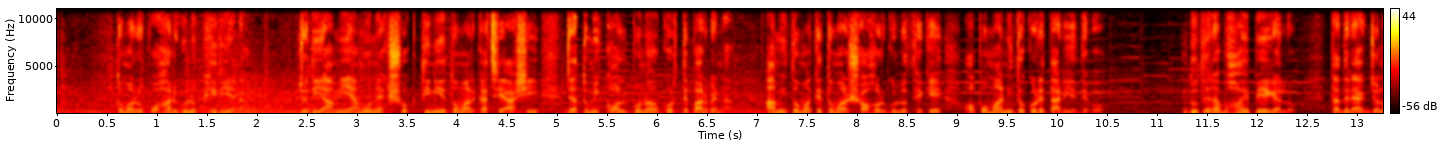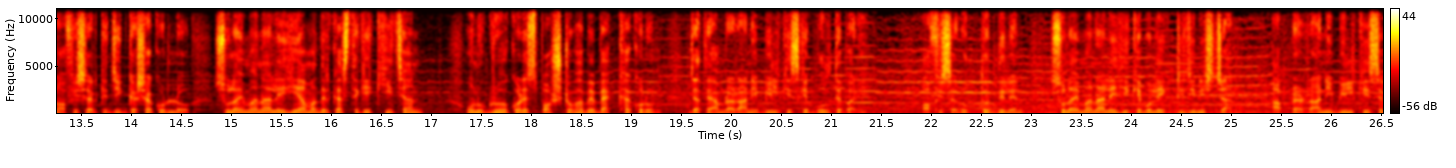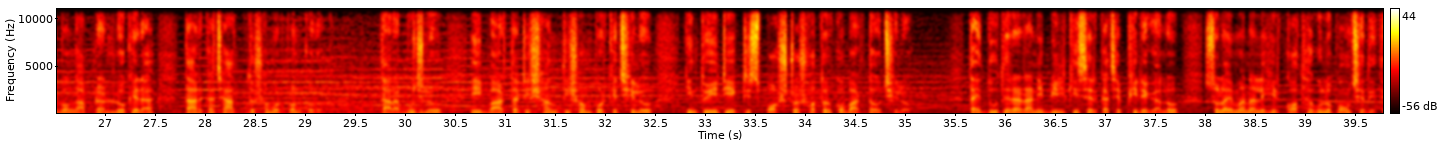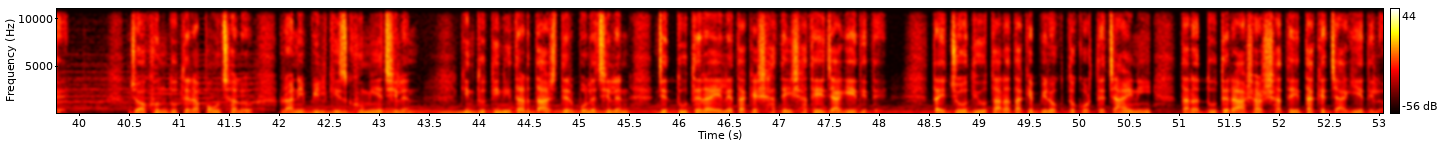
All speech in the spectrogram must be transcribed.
তোমার উপহারগুলো ফিরিয়ে নাও। যদি আমি এমন এক শক্তি নিয়ে তোমার কাছে আসি, যা তুমি কল্পনাও করতে পারবে না, আমি তোমাকে তোমার শহরগুলো থেকে অপমানিত করে তাড়িয়ে দেব। দূতেরা ভয় পেয়ে গেল। তাদের একজন অফিসারকে জিজ্ঞাসা করল, সুলাইমান আলেহি আমাদের কাছ থেকে কি চান? অনুগ্রহ করে স্পষ্টভাবে ব্যাখ্যা করুন, যাতে আমরা রানী বিলকিসকে বলতে পারি। অফিসার উত্তর দিলেন, সুলাইমান আলেহি কেবল একটি জিনিস চান। আপনার রানী বিলকিস এবং আপনার লোকেরা তার কাছে আত্মসমর্পণ করুক। তারা বুঝল, এই বার্তাটি শান্তি সম্পর্কে ছিল, কিন্তু এটি একটি স্পষ্ট সতর্ক বার্তাও ছিল। তাই দূতেরা রানী বিলকিসের কাছে ফিরে গেল সুলাইমান আলিহির কথাগুলো পৌঁছে দিতে। যখন দূতেরা পৌঁছালো, রানী বিলকিস ঘুমিয়েছিলেন, কিন্তু তিনি তার দাসদের বলেছিলেন যে দূতেরা এলে তাকে সাথেই সাথেই জাগিয়ে দিতে। তাই যদিও তারা তাকে বিরক্ত করতে চায়নি, তারা দূতেরা আসার সাথেই তাকে জাগিয়ে দিল।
